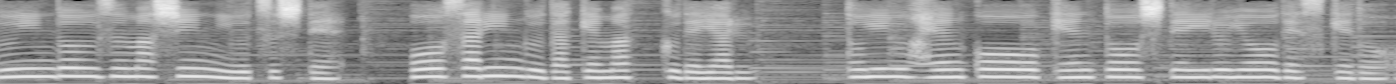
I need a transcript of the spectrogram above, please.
Windows マシンに移して、オーサリングだけ Mac でやる、という変更を検討しているようですけど。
